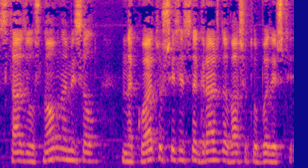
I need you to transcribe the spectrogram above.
с тази основна мисъл, на която ще се съгражда вашето бъдеще.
